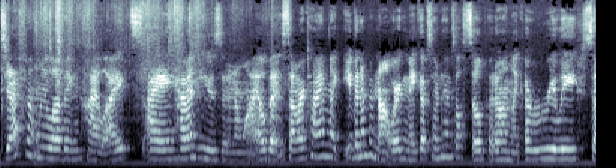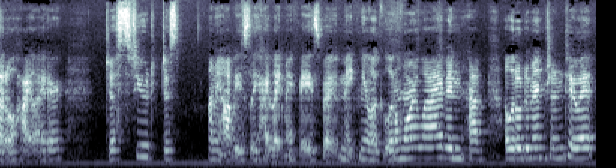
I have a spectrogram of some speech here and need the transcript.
definitely loving highlights. I haven't used it in a while, but summertime, like even if I'm not wearing makeup, sometimes I'll still put on like a really subtle highlighter just to just, I mean, obviously highlight my face, but make me look a little more alive and have a little dimension to it.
